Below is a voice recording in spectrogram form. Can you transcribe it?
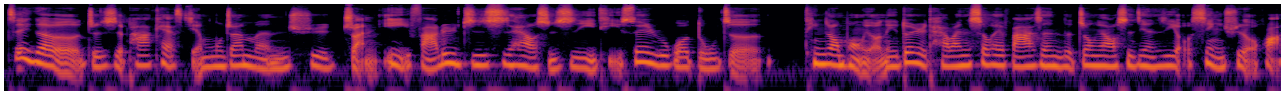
这个就是 podcast 节目专门去转译法律知识还有时事议题。所以如果读者听众朋友，你对于台湾社会发生的重要事件是有兴趣的话，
